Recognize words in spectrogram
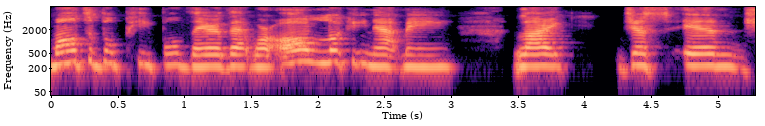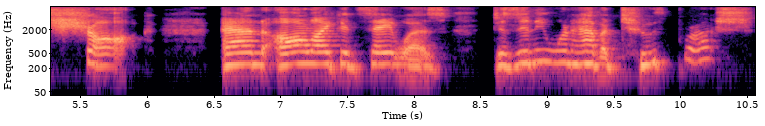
multiple people there that were all looking at me like just in shock. And all i could say was does anyone have a toothbrush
